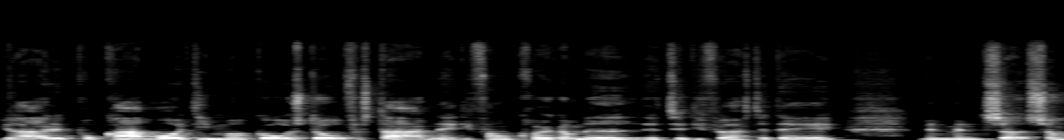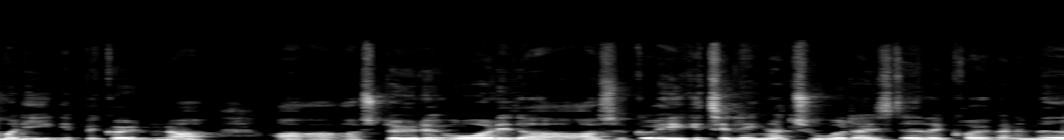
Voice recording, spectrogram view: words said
vi har et program, hvor de må gå og stå fra starten at de får en krykker med øh, til de første dage, men, men så, så må de egentlig begynde at, at, at støtte hurtigt, og også gå ikke til længere ture, der er de stadigvæk krykkerne med.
